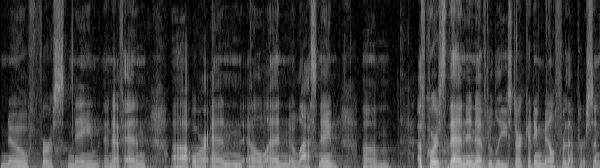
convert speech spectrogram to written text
no first name, NFN, uh, or NLN, no last name. Um, of course, then inevitably you start getting mail for that person.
